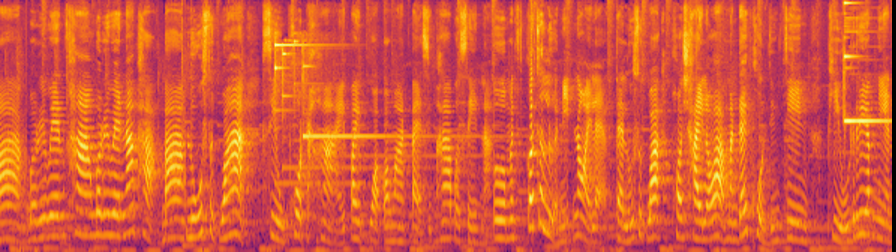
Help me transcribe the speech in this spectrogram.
บ้าง บริเวณคางบริเวณหน้าผากบ้าง รู้สึกว่าสิวผดหายไปกว่าประมาณ 85%นะเออมันก็จะเหลือนิดหน่อยแหละ แต่รู้สึกว่าพอใช้แล้วอะมันได้ผลจริง ๆ ผิวเรียบเนียน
